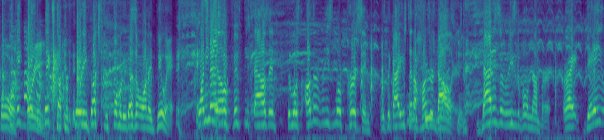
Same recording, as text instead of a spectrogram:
For you can get your free. dick stuck for forty bucks from someone who doesn't want to do it. Twenty mil, fifty thousand. The most other reasonable person was the guy who said hundred dollars. That is a reasonable number, all right? Gay or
